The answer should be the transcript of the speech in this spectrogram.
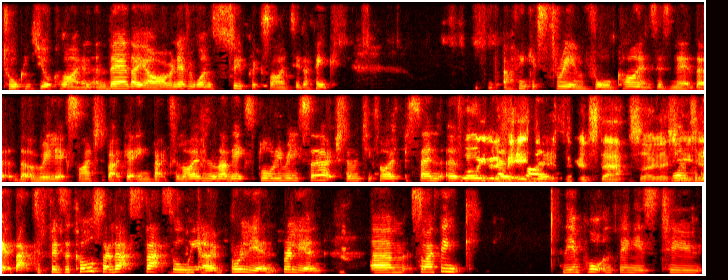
talking to your client, and there they are, and everyone's super excited. I think I think it's three and four clients, isn't it, that, that are really excited about getting back to live? Isn't that the Explori research? Seventy-five percent of well, even if it isn't, it's a good stat. So let's want to it. get back to physical. So that's that's all you know, brilliant, brilliant. Um, so I think the important thing is to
